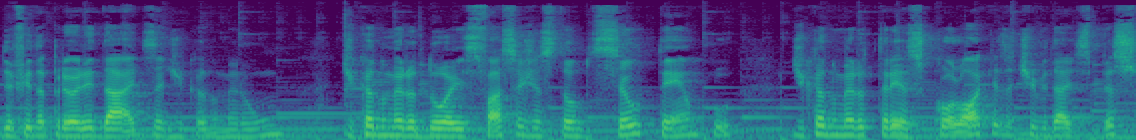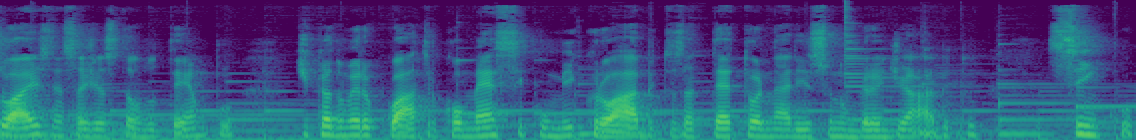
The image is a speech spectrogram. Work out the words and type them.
defina prioridades, a dica número 1. Um. Dica número 2, faça a gestão do seu tempo. Dica número 3, coloque as atividades pessoais nessa gestão do tempo. Dica número 4, comece com micro hábitos até tornar isso num grande hábito. 5.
